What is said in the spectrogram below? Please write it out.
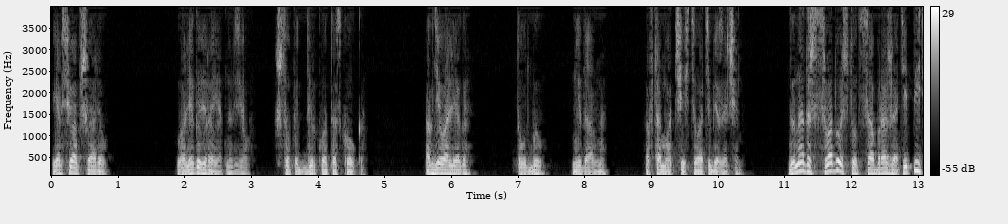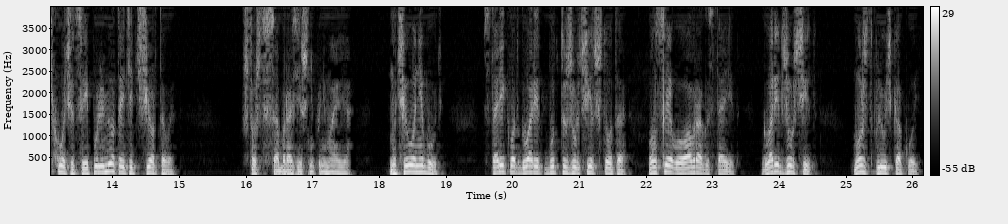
Я все обшарил. В Олега, вероятно, взял. Штопать дырку от осколка. А где Олега? Тут был. Недавно. Автомат чистил, а тебе зачем? Да надо ж с водой что-то соображать. И пить хочется, и пулеметы эти чертовы. Что ж ты сообразишь, не понимаю я. Ну, чего-нибудь. Старик вот говорит, будто журчит что-то. Он слева у оврага стоит. Говорит, журчит. Может, ключ какой.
